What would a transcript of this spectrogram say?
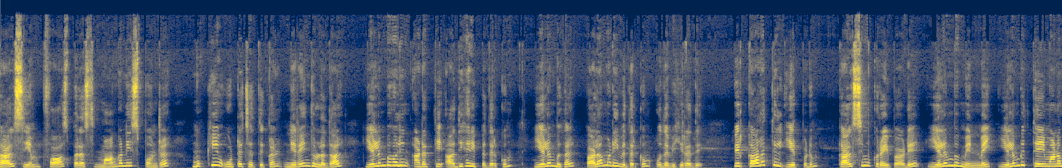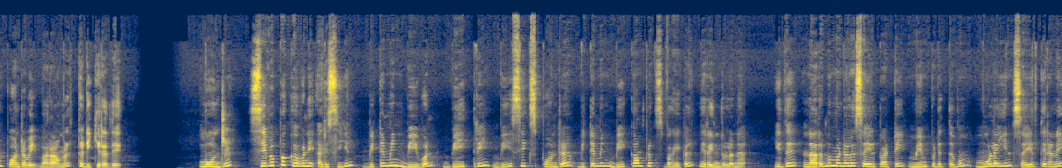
கால்சியம் பாஸ்பரஸ் மாங்கனீஸ் போன்ற முக்கிய ஊட்டச்சத்துக்கள் நிறைந்துள்ளதால் எலும்புகளின் அடர்த்தி அதிகரிப்பதற்கும் எலும்புகள் பலமடைவதற்கும் உதவுகிறது. பிற்காலத்தில் ஏற்படும் கால்சியம் குறைபாடு எலும்பு மென்மை எலும்பு தேய்மானம் போன்றவை வராமல் தடுக்கிறது. மூன்று சிவப்பு கவனி அரிசியில் vitamin B one B three B six போன்ற விட்டமின் பி காம்ப்ளெக்ஸ் வகைகள் நிறைந்துள்ளன. இது நரம்பு மண்டல செயல்பாட்டை மேம்படுத்தவும் மூளையின் செயல்திறனை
